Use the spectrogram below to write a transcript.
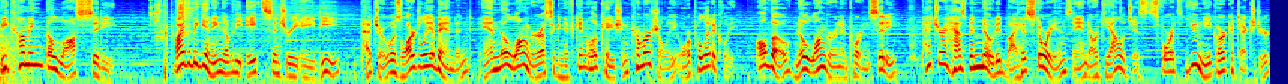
Becoming the Lost City By the beginning of the 8th century AD, Petra was largely abandoned and no longer a significant location commercially or politically. Although no longer an important city, Petra has been noted by historians and archaeologists for its unique architecture,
